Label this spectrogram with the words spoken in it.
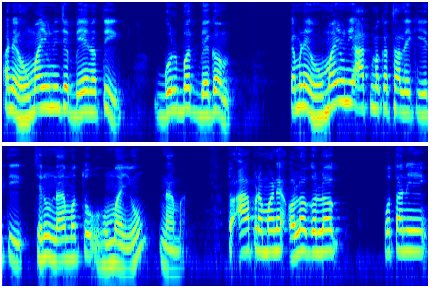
અને હુમાયુની જે બેન હતી, ગુલબદ બેગમ, એમણે હુમાયુની આત્મકથા લખી હતી, જેનું નામ હતું હુમાયુ નામા. તો આ પ્રમાણે અલગ અલગ પોતાની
